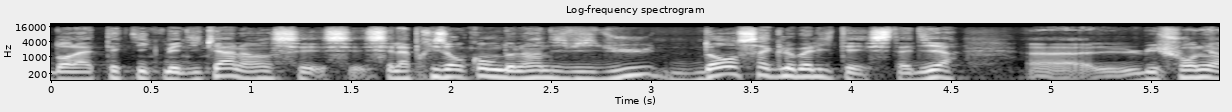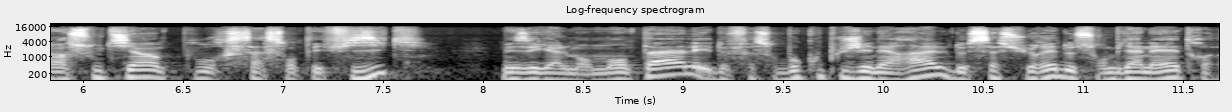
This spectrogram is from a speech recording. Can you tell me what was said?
dans la technique médicale, hein, c'est la prise en compte de l'individu dans sa globalité, c'est-à-dire euh, lui fournir un soutien pour sa santé physique, mais également mentale et de façon beaucoup plus générale de s'assurer de son bien-être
